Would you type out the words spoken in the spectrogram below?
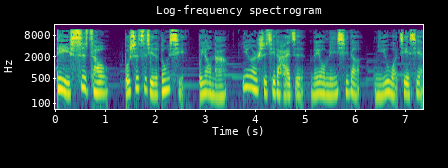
第四招，不是自己的东西不要拿。婴儿时期的孩子没有明晰的你我界限，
